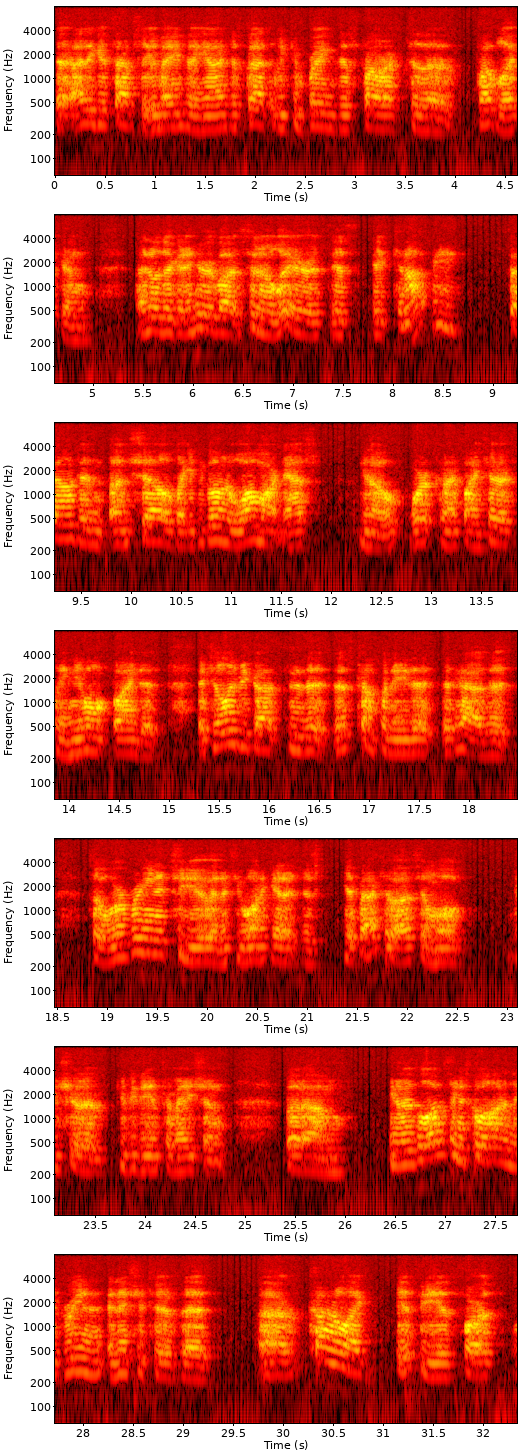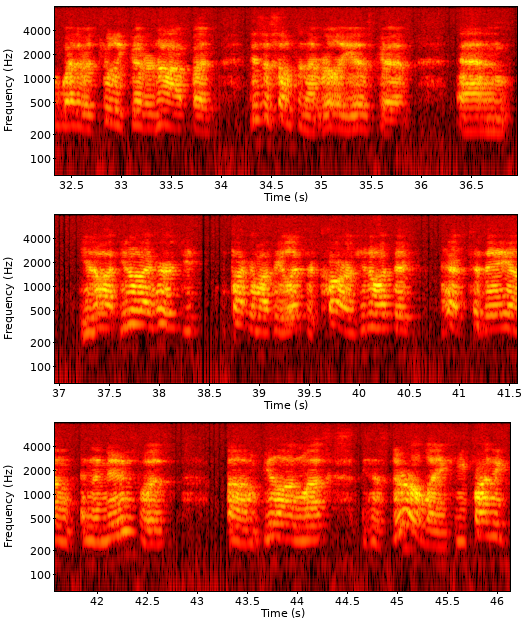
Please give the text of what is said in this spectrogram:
I think it's absolutely amazing, and I'm just glad that we can bring this product to the public. And I know they're going to hear about it sooner or later. It's, it's, it cannot be found in, on shelves. Like if you go into Walmart and ask, you know, where can I find TerraKleen, you won't find it. It can only be got through the, this company that, that has it. So we're bringing it to you, and if you want to get it, just get back to us, and we'll be sure to give you the information. But um, you know, there's a lot of things going on in the green initiative that are kind of like iffy as far as whether it's really good or not. But this is something that really is good. And you know, you know what I heard you talking about the electric cars. You know what they had today on in the news was um, Elon Musk's his Neuralink. He finally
